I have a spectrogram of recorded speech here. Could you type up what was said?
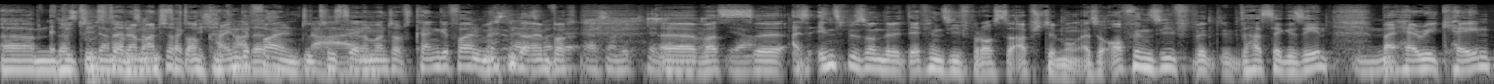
ähm, Du dass tust deiner Mannschaft auch keinen Gefallen. Du sind. tust deiner Nein. Mannschaft keinen Gefallen, wenn du da einfach äh, was, ja. äh, also insbesondere defensiv brauchst du Abstimmung. Also offensiv, du hast ja gesehen, Mhm. bei Harry Kane,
